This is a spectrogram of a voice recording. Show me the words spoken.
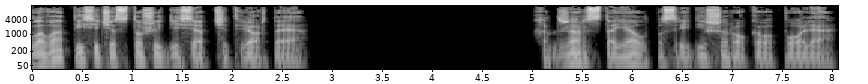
Глава 1164 Хаджар стоял посреди широкого поля.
